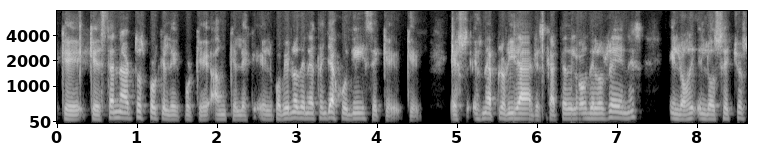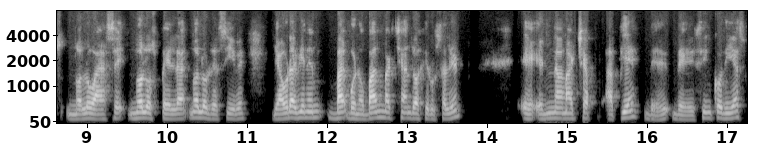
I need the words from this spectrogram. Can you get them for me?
que, están hartos porque, porque aunque el gobierno de Netanyahu dice que, que es, una prioridad el rescate de, de los rehenes, en, en, los hechos no lo hace, no los pela, no los recibe, y ahora vienen, bueno, van marchando a Jerusalén eh, en una marcha a pie de, cinco días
